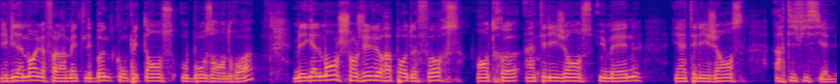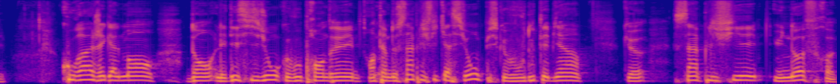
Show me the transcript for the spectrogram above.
Évidemment, il va falloir mettre les bonnes compétences aux bons endroits, mais également changer le rapport de force entre intelligence humaine et intelligence artificielle. Courage également dans les décisions que vous prendrez en termes de simplification, puisque vous vous doutez bien que simplifier une offre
